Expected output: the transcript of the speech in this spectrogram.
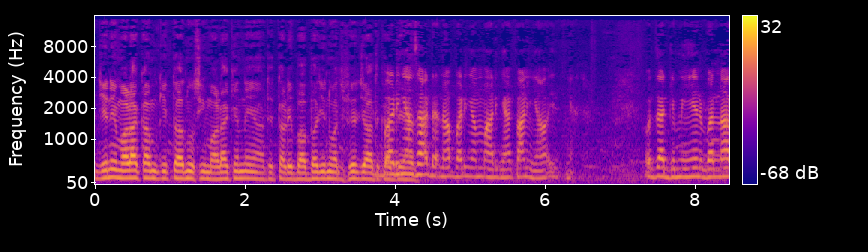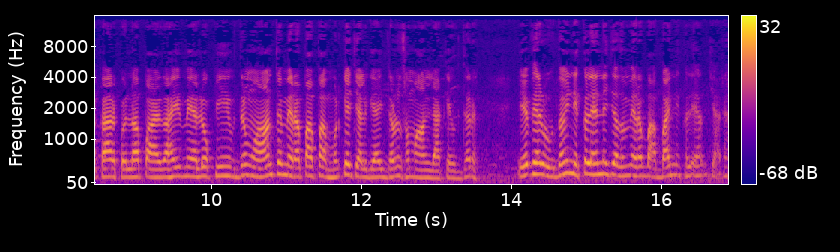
ਜਿਹਨੇ ਮਾੜਾ ਕੰਮ ਕੀਤਾ ਉਹਨੂੰ ਅਸੀਂ ਮਾੜਾ ਕਹਿੰਦੇ ਆ ਤੇ ਤੁਹਾਡੇ ਬਾਬਾ ਜੀ ਨੂੰ ਅੱਜ ਫਿਰ ਯਾਦ ਕਰਦੇ ਬੜੀਆਂ ਸਾਡੇ ਨਾਲ ਬੜੀਆਂ ਮਾੜੀਆਂ ਕਹਾਣੀਆਂ ਹੋਈਆਂ। ਉਹਦਾ ਜ਼ਮੀਨ ਬੰਨਾ ਕਾਰ ਕੋਲਾ ਪਾਇਦਾ ਸੀ। ਮੈਂ ਲੋਕੀ ਉਧਰੋਂ ਆਣ ਤੇ ਮੇਰਾ ਪਾਪਾ ਮੁੜ ਕੇ ਚਲ ਗਿਆ ਇਧਰੋਂ ਸਮਾਨ ਲੈ ਕੇ ਉਧਰ। ਇਹ ਫਿਰ ਉਦੋਂ ਹੀ ਨਿਕਲੇ ਨੇ ਜਦੋਂ ਮੇਰਾ ਬਾਬਾ ਹੀ ਨਿਕਲਿਆ ਵਿਚਾਰਾ।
